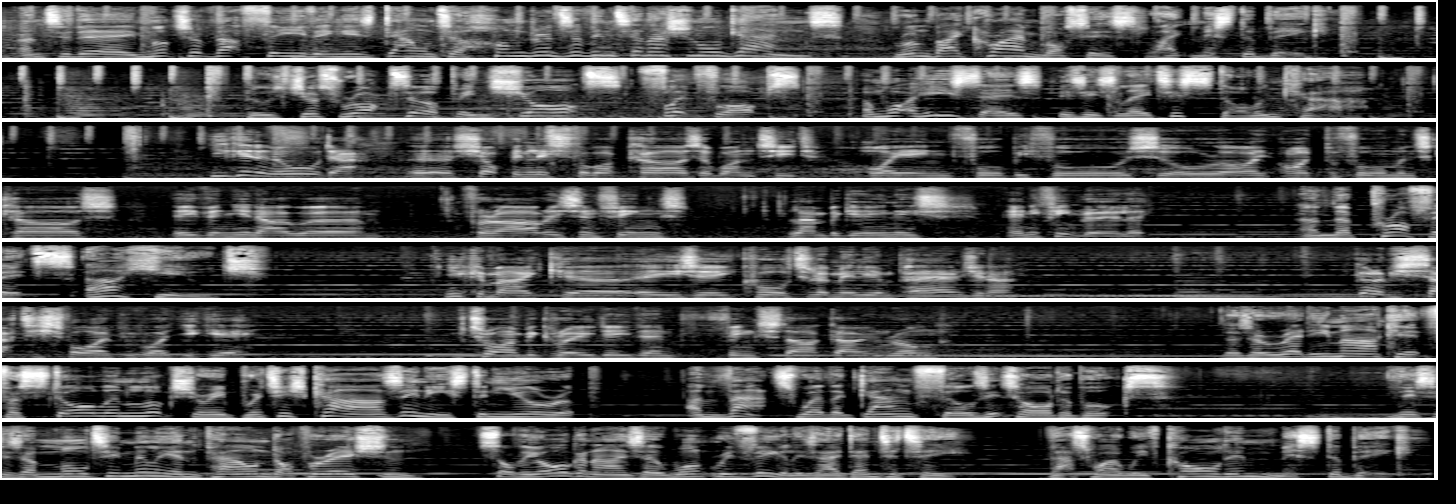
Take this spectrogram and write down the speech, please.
And today, much of that thieving is down to hundreds of international gangs run by crime bosses like Mr. Big, who's just rocked up in shorts, flip-flops, and what he says is his latest stolen car. You get an order, a shopping list for what cars are wanted. High-end 4x4s or high-performance cars. Even, you know, um, Ferraris and things. Lamborghinis. Anything, really. And the profits are huge. You can make uh, easy quarter of a million pounds, you know. You've got to be satisfied with what you get. If you try and be greedy, then things start going wrong. There's a ready market for stolen luxury British cars in Eastern Europe. And that's where the gang fills its order books. This is a multi-million pound operation, so the organiser won't reveal his identity. That's why we've called him Mr. Big.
